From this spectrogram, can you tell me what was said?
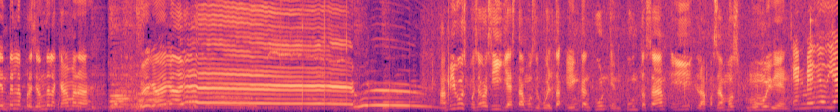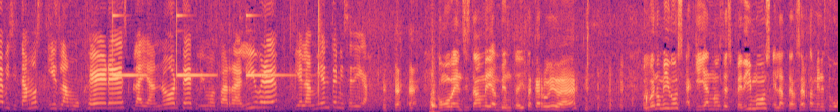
Sienten la presión de la cámara. Venga, venga, ¡eh! ¡Uh! Amigos, pues ahora sí, ya estamos de vuelta en Cancún, en Punta Sam y la pasamos muy bien. En mediodía visitamos Isla Mujeres, Playa Norte, tuvimos barra libre y el ambiente ni se diga. Como ven, si estaba medio ambientadita acá arriba. ¿eh? Pues bueno amigos, aquí ya nos despedimos. El atardecer también estuvo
